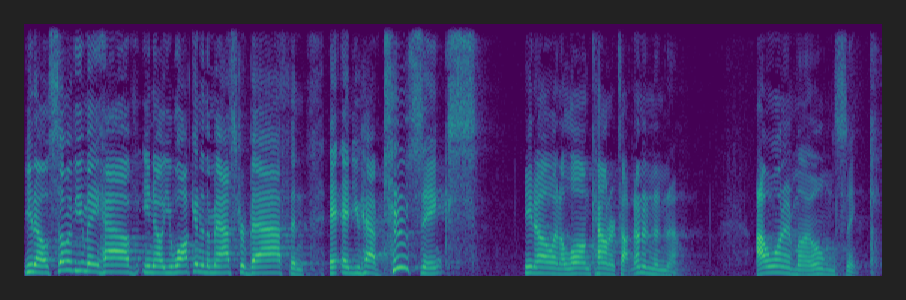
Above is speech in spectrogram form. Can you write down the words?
you know, some of you may have, you know, you walk into the master bath and, and you have two sinks, you know, and a long countertop. No, no, no, no. No. I wanted my own sink.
